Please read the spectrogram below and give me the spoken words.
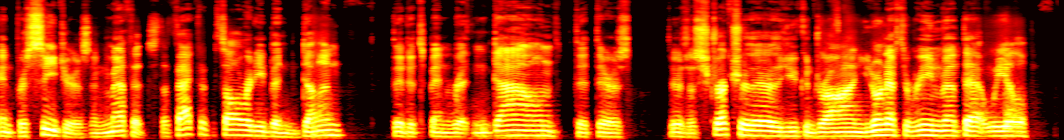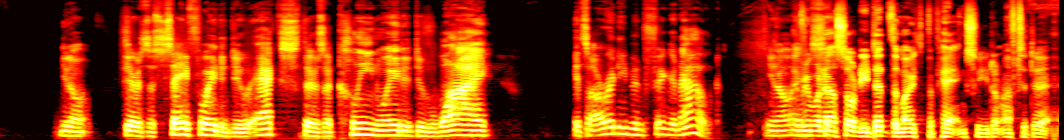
and procedures and methods. The fact that it's already been done, that it's been written down, that there's there's a structure there that you can draw on. You don't have to reinvent that wheel. You know, there's a safe way to do X, there's a clean way to do Y. It's already been figured out. You know, everyone so, else already did the mouth pipetting, so you don't have to do it.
